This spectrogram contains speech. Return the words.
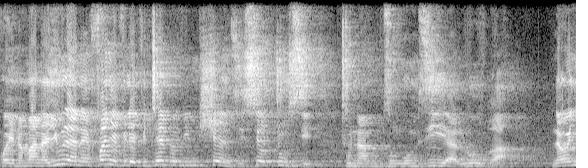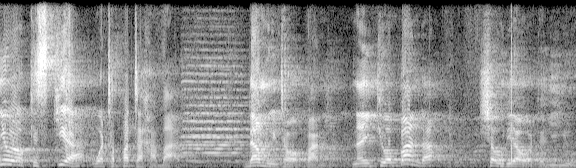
kwa ina maana yule anayefanya vile vitendo ni mshenzi, sio tusi. Tunamzungumzia lugha, na wenyewe wakisikia watapata habari, damu itawapanda, na ikiwapanda shauri yao watajijua.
